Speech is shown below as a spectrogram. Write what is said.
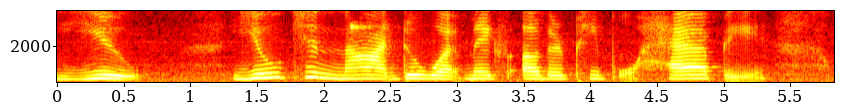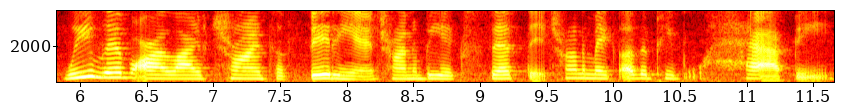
you. You cannot do what makes other people happy. We live our life trying to fit in, trying to be accepted, trying to make other people happy.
